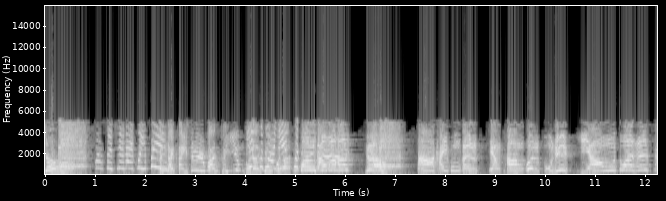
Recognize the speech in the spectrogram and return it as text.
这。万岁天爱贵妃，本来太师万岁应不得，应不得，王司马，打开宫门，将唐婚妇女咬断三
